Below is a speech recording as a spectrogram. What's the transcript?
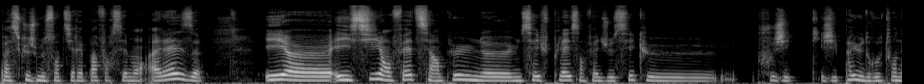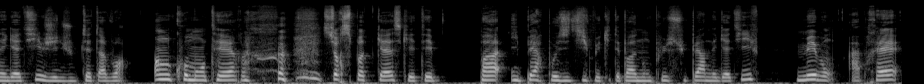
parce que je me sentirais pas forcément à l'aise. Et, ici, en fait, c'est un peu une, une, safe place. En fait, je sais que j'ai pas eu de retour négatif. J'ai dû peut-être avoir un commentaire sur ce podcast qui était pas hyper positif, mais qui n'était pas non plus super négatif. Mais bon, après,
